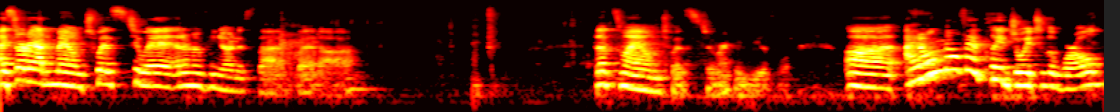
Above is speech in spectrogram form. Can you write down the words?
I sort of added my own twist to it. I don't know if you noticed that, but uh, that's my own twist to America the Beautiful. Uh, I don't know if I played Joy to the World.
